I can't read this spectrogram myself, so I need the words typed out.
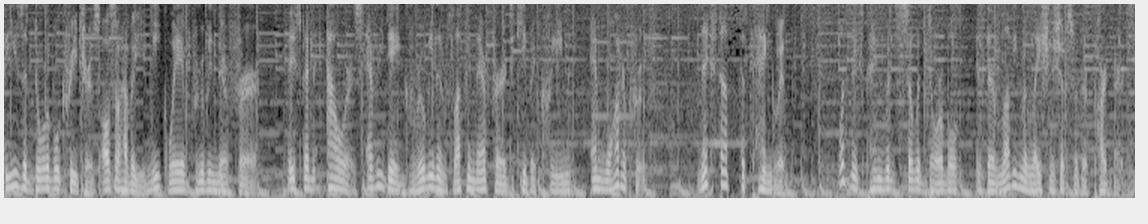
These adorable creatures also have a unique way of grooming their fur. They spend hours every day grooming and fluffing their fur to keep it clean and waterproof. Next up, the penguin. What makes penguins so adorable is their loving relationships with their partners.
